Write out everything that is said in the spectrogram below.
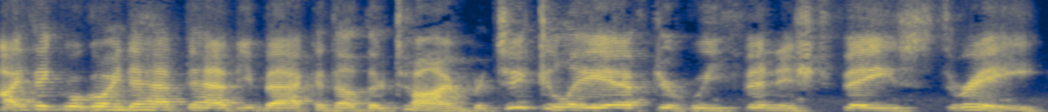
I think we're going to have to have you back another time, particularly after we finished phase three,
